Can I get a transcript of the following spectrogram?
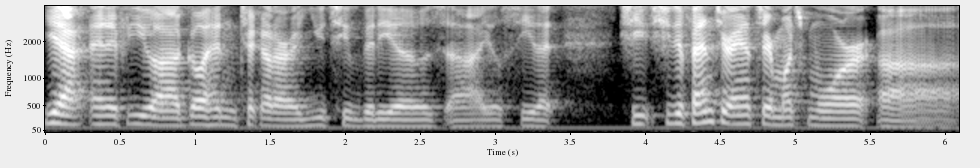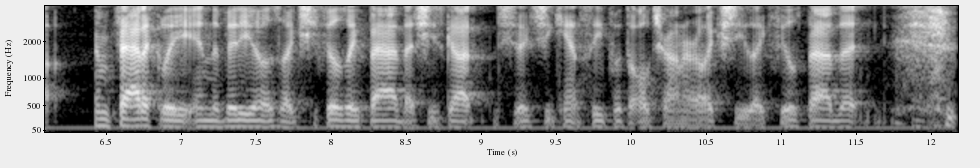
Yeah, and if you uh, go ahead and check out our YouTube videos, uh, you'll see that she she defends her answer much more uh, emphatically in the videos. Like she feels like bad that she's got she like she can't sleep with Ultron, or like she like feels bad that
